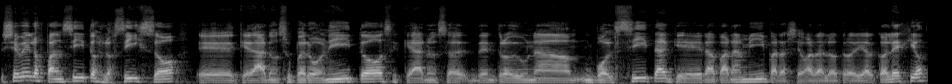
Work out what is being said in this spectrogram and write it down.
llevé los pancitos, los hizo, eh, quedaron súper bonitos, quedaron dentro de una bolsita que era para mí, para llevar al otro día al colegio.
